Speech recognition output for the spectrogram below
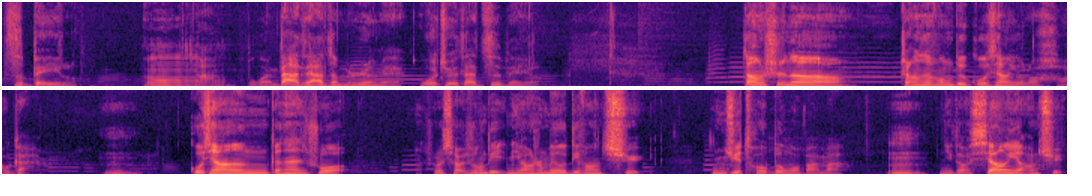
自卑了。啊哦，不管大家怎么认为，我觉得他自卑了。当时呢，张三丰对郭襄有了好感，嗯。郭襄跟他说：“说小兄弟，你要是没有地方去，你去投奔我爸妈，嗯。你到襄阳去，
